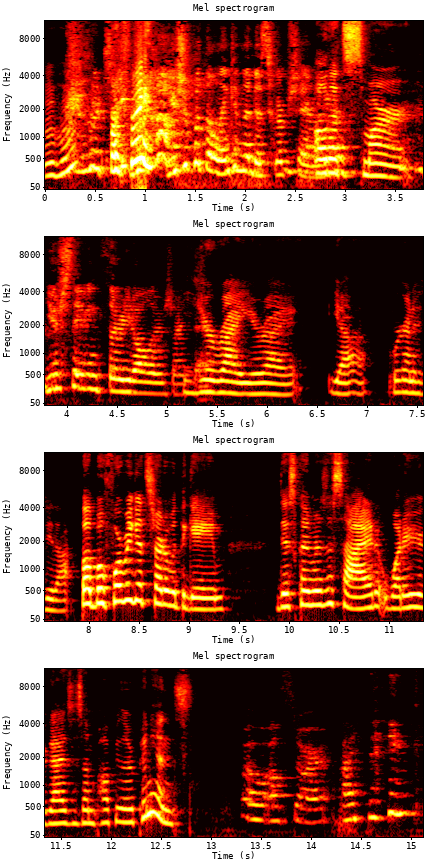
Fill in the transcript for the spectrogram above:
Mm-hmm. For free. You should put the link in the description. Oh, that's smart. You're saving thirty dollars right there. You're right. You're right. Yeah, we're going to do that. But before we get started with the game, disclaimers aside, what are your guys' unpopular opinions? Oh, I'll start. I think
